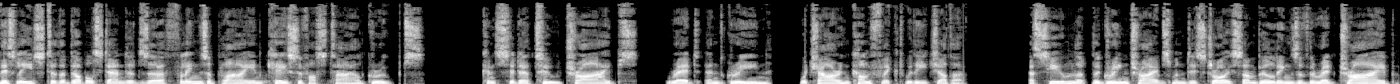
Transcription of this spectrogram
This leads to the double standards Earthlings apply in case of hostile groups. Consider two tribes, red and green, which are in conflict with each other. Assume that the green tribesmen destroy some buildings of the red tribe,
